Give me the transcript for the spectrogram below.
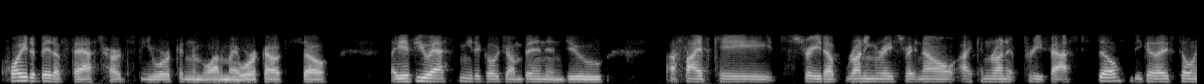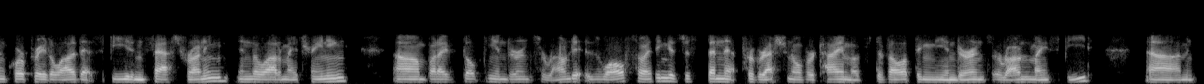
quite a bit of fast hard speed work in a lot of my workouts. So like if you ask me to go jump in and do a 5K straight up running race right now, I can run it pretty fast still because I still incorporate a lot of that speed and fast running into a lot of my training. Um, but I've built the endurance around it as well. So I think it's just been that progression over time of developing the endurance around my speed um,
